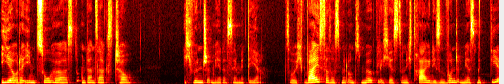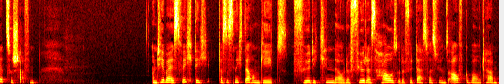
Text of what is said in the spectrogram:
ihr oder ihm zuhörst und dann sagst, schau, ich wünsche mir das ja mit dir. So, ich weiß, dass es mit uns möglich ist und ich trage diesen Wunsch in mir, es mit dir zu schaffen. Und hierbei ist wichtig, dass es nicht darum geht, für die Kinder oder für das Haus oder für das, was wir uns aufgebaut haben,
